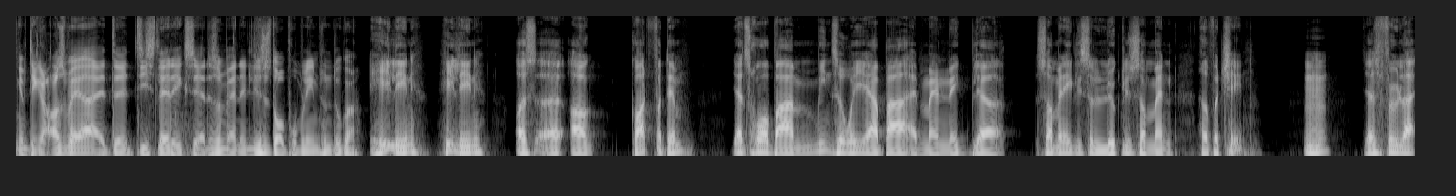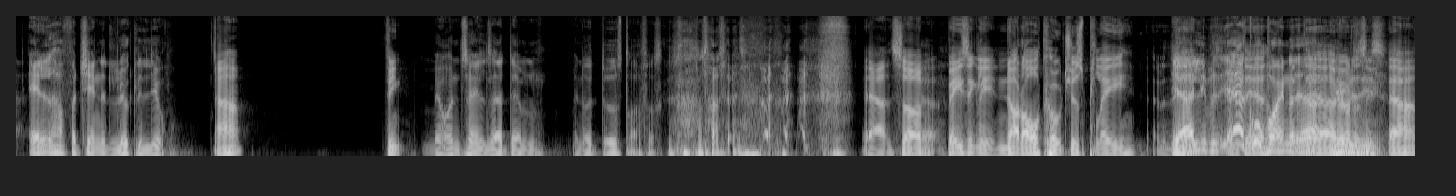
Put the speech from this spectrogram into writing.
Jamen, det kan også være, at øh, de slet ikke ser det som værende et lige så stort problem, som du gør. Helt enig. Helt enig. Og, øh, og godt for dem. Jeg tror bare, min teori er bare, at man ikke bliver, så er man ikke lige så lykkelig, som man havde fortjent. Mm-hmm. Jeg føler, at alle har fortjent et lykkeligt liv. Aha. Med undtagelse af dem med noget dødstraf. Ja, så Ja. ja. basically, not all coaches play. Det Ja, det- lige præcis. Ja, det, god pointe. Det, Ja, jeg har lige præcis. Aha.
